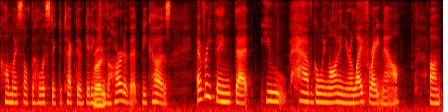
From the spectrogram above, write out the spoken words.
call myself the holistic detective, getting right. to the heart of it, because everything that you have going on in your life right now um,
